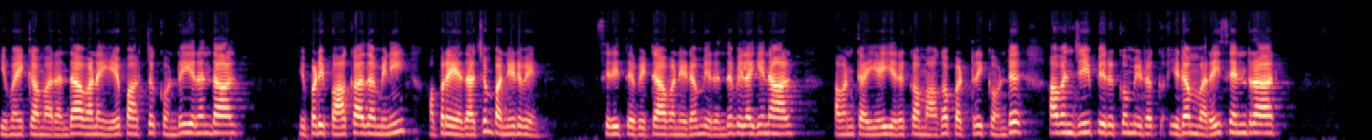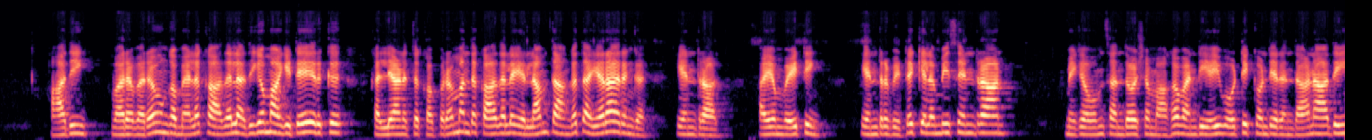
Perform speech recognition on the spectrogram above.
இமைக்க மறந்து அவனையே பார்த்து கொண்டு இருந்தாள். இப்படி பார்க்காத மினி அப்புறம் ஏதாச்சும் பண்ணிடுவேன். சிரித்துவிட்டு அவனிடம் இருந்து விலகினாள். அவன் கையை இறுக்கமாக பற்றி கொண்டு அவன் ஜீப் இருக்கும் இடம் வரை சென்றார். ஆதி வர வர உங்கள் மேலே காதல் அதிகமாகிட்டே இருக்கு. கல்யாணத்துக்கு அப்புறம் அந்த காதலை எல்லாம் தாங்க தயாரா இருங்க என்றாள். ஐ எம் வெயிட்டிங் என்று விட்டு கிளம்பி சென்றான். மிகவும் சந்தோஷமாக வண்டியை ஓட்டிக்கொண்டிருந்தான் ஆதி.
